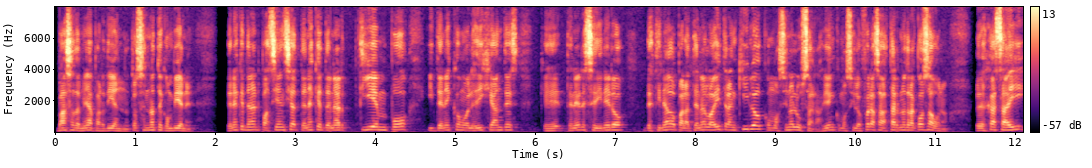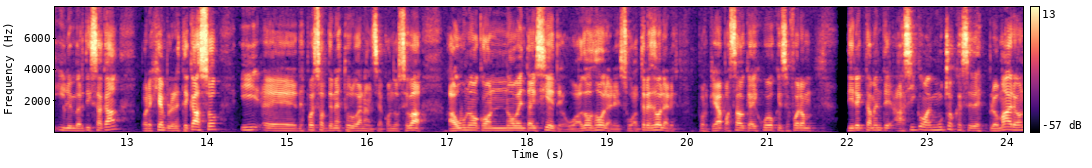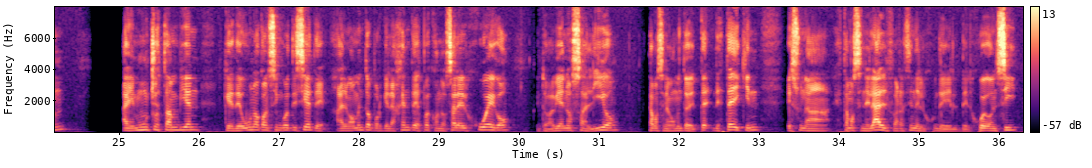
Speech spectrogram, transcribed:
vas a terminar perdiendo. Entonces no te conviene. Tenés que tener paciencia, tenés que tener tiempo y tenés, como les dije antes, que tener ese dinero destinado para tenerlo ahí tranquilo como si no lo usaras, ¿bien? Como si lo fueras a gastar en otra cosa, bueno, lo dejás ahí y lo invertís acá, por ejemplo, en este caso, y eh, después obtenés tu ganancia. Cuando se va a 1,97 o a 2 dólares o a 3 dólares, porque ha pasado que hay juegos que se fueron directamente, así como hay muchos que se desplomaron, hay muchos también que de 1,57 al momento, porque la gente después cuando sale el juego, que todavía no salió, estamos en el momento de, staking, es una, estamos en el alfa recién del, juego en sí,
